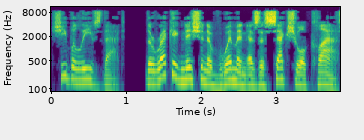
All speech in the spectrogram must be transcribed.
She believes that the recognition of women as a sexual class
